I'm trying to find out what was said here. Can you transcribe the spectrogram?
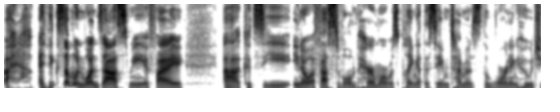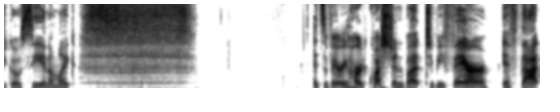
I, think someone once asked me if I uh, could see, you know, a festival and Paramore was playing at the same time as The Warning, who would you go see? And I'm like, it's a very hard question, but to be fair, if that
